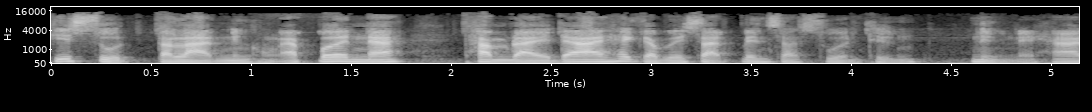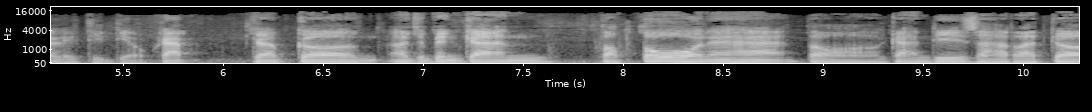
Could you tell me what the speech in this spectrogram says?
ที่สุดตลาดหนึ่งของ Apple นะ ทำรายได้ให้กับบริษัทเป็นสัดส่วนถึง 1 ใน 5 เลยทีเดียวครับ ครับก็อาจจะเป็นการตอบโต้นะฮะต่อการที่สหรัฐก็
